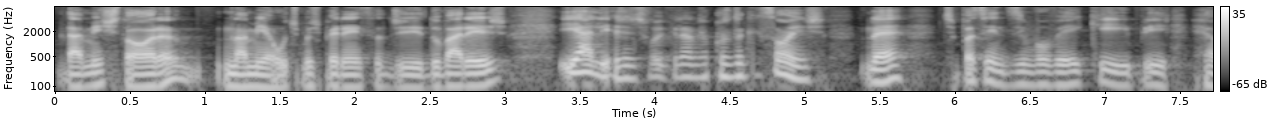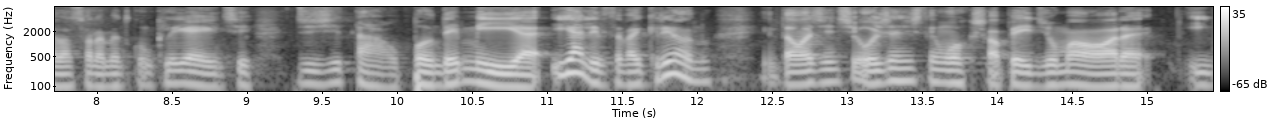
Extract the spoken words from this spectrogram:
da minha história, na minha última experiência de, do varejo, e ali a gente foi criando as conexões, né? Tipo assim, desenvolver equipe, relacionamento com cliente, digital, pandemia, e ali você vai criando. Então a gente hoje a gente tem um workshop aí de uma hora e,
